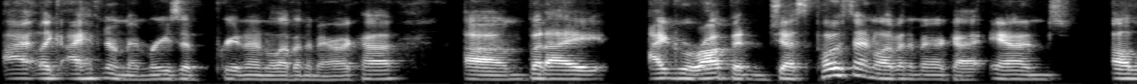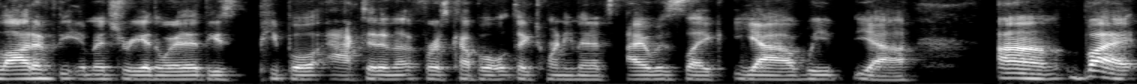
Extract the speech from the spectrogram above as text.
I like I have no memories of pre 9/11 America. Um, but I I grew up in just post 9/11 America and a lot of the imagery and the way that these people acted in the first couple like 20 minutes, I was like, yeah, we yeah. Um, but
